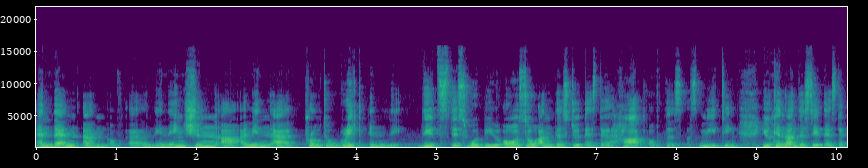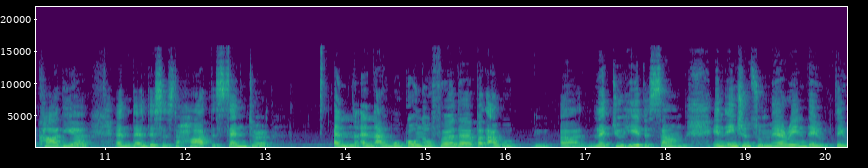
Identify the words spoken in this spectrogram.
And then um, of, um, in ancient, uh, I mean, uh, Proto-Greek, in the this this would be also understood as the heart of this meeting. You can understand as the cardia, and then this is the heart, the center, and and I will go no further, but I will uh, let you hear the sound. In ancient Sumerian, they they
